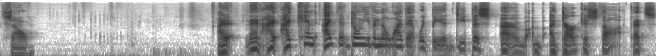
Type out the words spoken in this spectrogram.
So, I, and I, I can't, I don't even know why that would be a deepest, uh, a darkest thought. That's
